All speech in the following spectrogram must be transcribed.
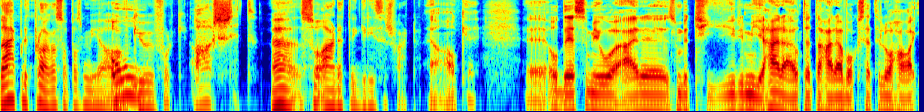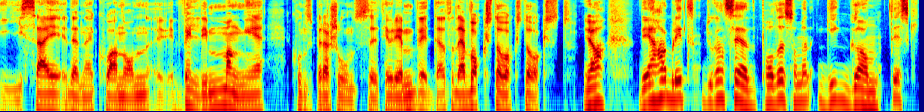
Nei, blitt plaga såpass mye av Oh. kufolk. Ah, shit. Eh, så er dette grisesvært. Ja, ok. Eh, Og det som jo er, eh, som betyr mye her, er jo at dette her har vokst seg til å ha i seg denne QAnon veldig mange konspirasjonsteorier. Altså det er vokst og vokst og vokst. Ja, det har blitt Du kan se på det som en gigantisk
